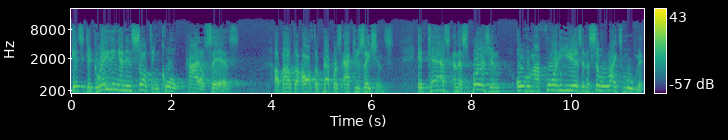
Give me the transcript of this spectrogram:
It's degrading and insulting, quote, Kyle says, about the author Pepper's accusations. It casts an aspersion over my 40 years in the civil rights movement.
